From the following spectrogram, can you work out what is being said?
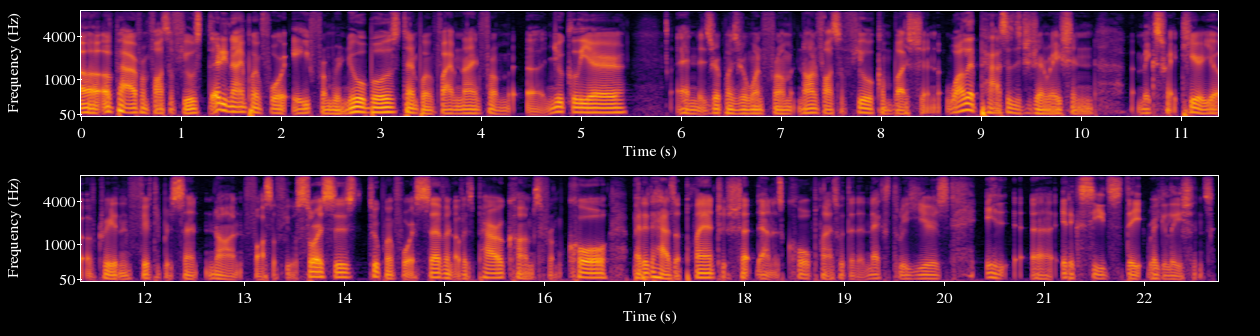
Uh, of power from fossil fuels, 39.48 from renewables, 10.59 from uh, nuclear, and 0.01 from non-fossil fuel combustion, while it passes the generation mix criteria of greater than 50% non-fossil fuel sources. 2.47 of its power comes from coal, but it has a plan to shut down its coal plants within the next three years. It uh, it exceeds state regulations.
